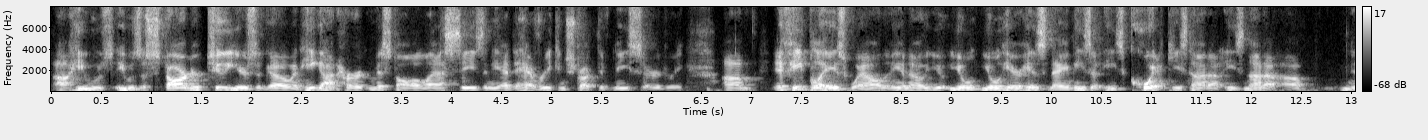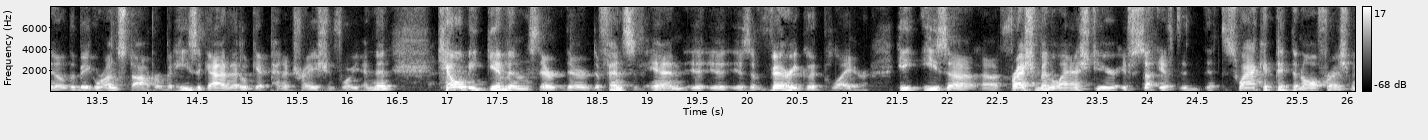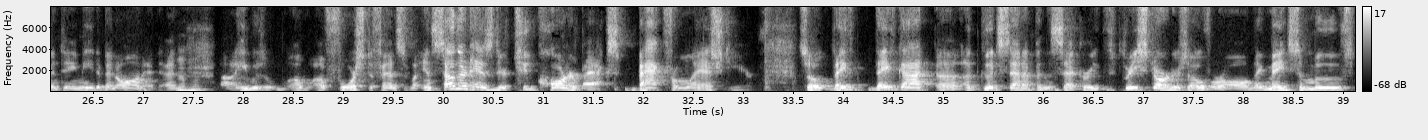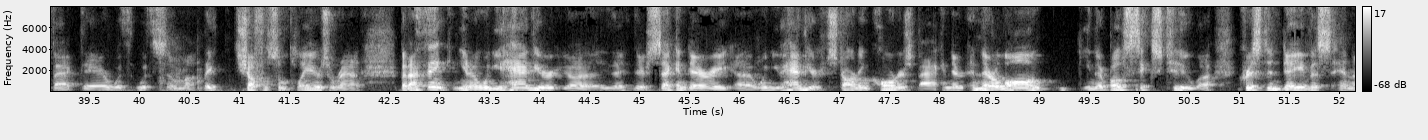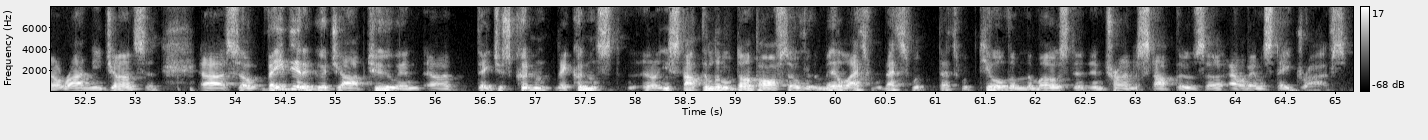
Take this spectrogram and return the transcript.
Uh, he was he was a starter two years ago, and he got hurt and missed all of last season. He had to have reconstructive knee surgery. Um, if he plays well, you know you, will you'll, you'll hear his name. He's a he's quick. He's not a he's not a, a you know the big run stopper, but he's a guy that'll get penetration for you. And then Kelby Givens, their their defensive end, is, is a very good player. He he's a, a, freshman last year. If if the if the SWAC had picked an all freshman team, he'd have been on it. And mm-hmm. uh, he was a, a force defensive. And Southern has their two cornerbacks back from last year. So they've they've got a, a good setup in the secondary, three starters overall. They made some moves back there with with some uh, they shuffled some players around. But I think you know when you have your uh, their secondary uh, when you have your starting corners back and they're and they're long, know, they're both six two, uh, Kristen Davis and uh, Rodney Johnson. Uh, so they did a good job too, and they just couldn't they couldn't you stop the little dump offs over the middle that's that's what that's what killed them the most in, in trying to stop those uh, alabama state drives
